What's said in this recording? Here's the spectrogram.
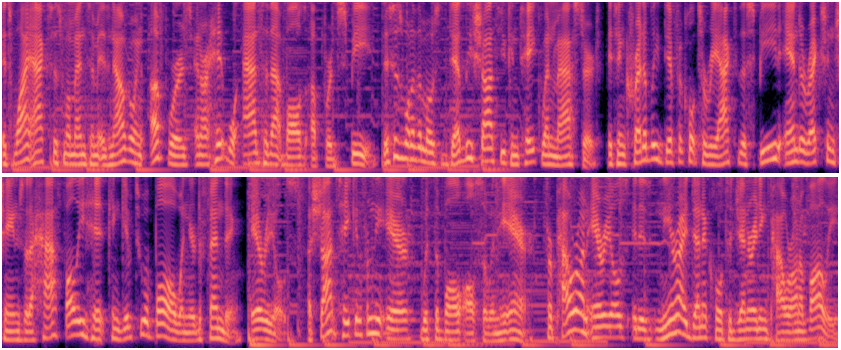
its Y axis momentum is now going upwards and our hit will add to that ball's upward speed. This is one of the most deadly shots you can take when mastered. It's incredibly difficult to react to the speed and direction change that a half half volley hit can give to a ball when you're defending. Aerials, a shot taken from the air with the ball also in the air. For power on aerials, it is near identical to generating power on a volley.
